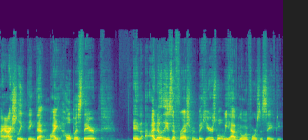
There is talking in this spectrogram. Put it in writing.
I actually think that might help us there. And I know that he's a freshman, but here's what we have going for us at safety.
